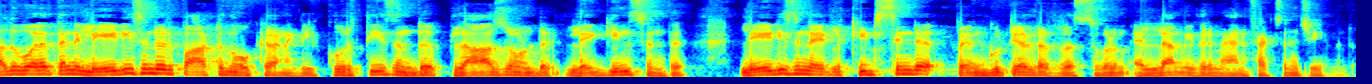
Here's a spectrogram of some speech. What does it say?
അതുപോലെ തന്നെ ലേഡീസിന്റെ ഒരു പാർട്ട് നോക്കുകയാണെങ്കിൽ കുർത്തീസ് ഉണ്ട് പ്ലാസോ ഉണ്ട് ലെഗിൻസ് ഉണ്ട് ലേഡീസിന്റെ ആയിട്ടുള്ള കിഡ്സിന്റെ പെൺകുട്ടികളുടെ ഡ്രസ്സുകളും എല്ലാം ഇവർ മാനുഫാക്ചറിങ് ചെയ്യുന്നുണ്ട്.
